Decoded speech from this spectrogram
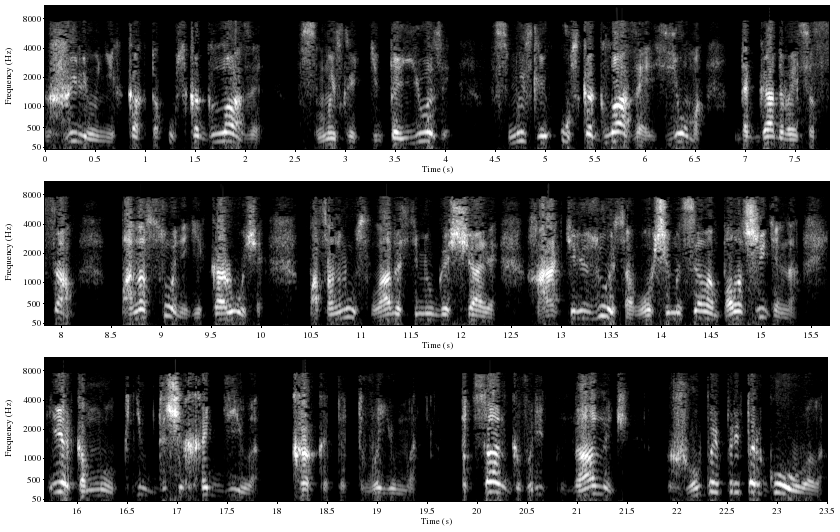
жили у них как-то узкоглазые. В смысле китаёзы? В смысле узкоглазая, Зёма, догадывается сам. Панасоники, короче, пацану сладостями угощали, характеризуется в общем и целом положительно. Ирка, мол, к ним даже ходила. Как это, твою мать? Пацан, говорит, на ночь жопой приторговывала.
